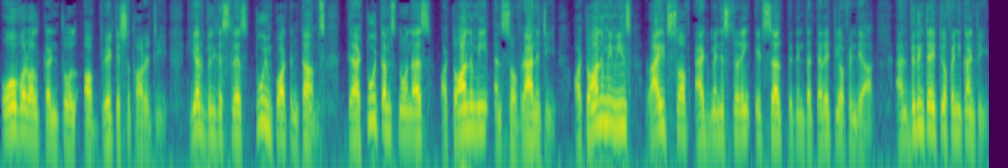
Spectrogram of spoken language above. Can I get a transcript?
overall control of British authority. Here we'll discuss two important terms. There are two terms known as autonomy and sovereignty. Autonomy means rights of administering itself within the territory of India and within territory of any country.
